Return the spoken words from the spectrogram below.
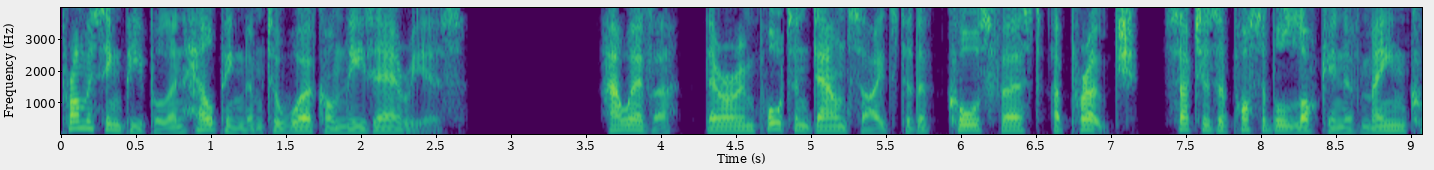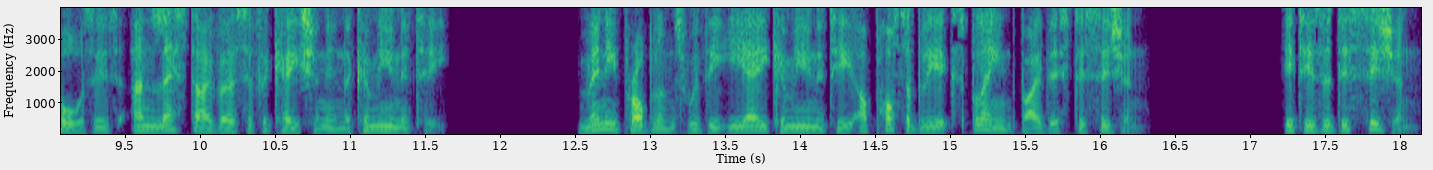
promising people and helping them to work on these areas. However, there are important downsides to the cause first approach, such as a possible lock in of main causes and less diversification in the community. Many problems with the EA community are possibly explained by this decision. It is a decision.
